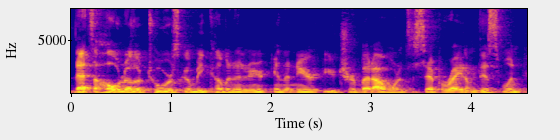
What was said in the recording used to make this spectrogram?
that's a whole nother tour. It's going to be coming in the, near, in the near future, but I wanted to separate them. This one,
